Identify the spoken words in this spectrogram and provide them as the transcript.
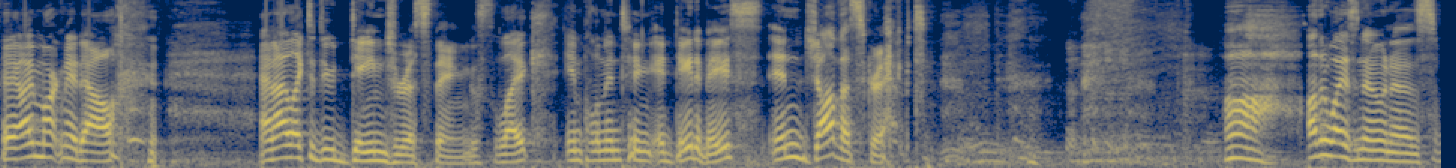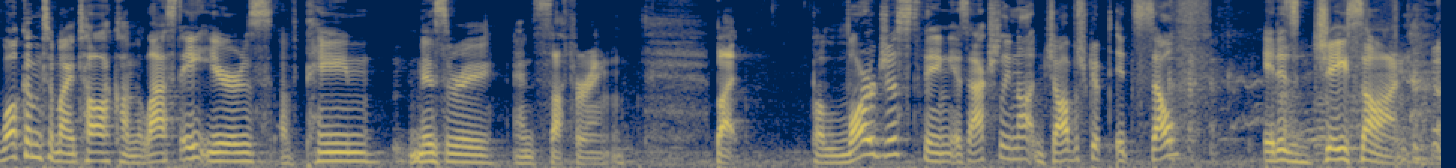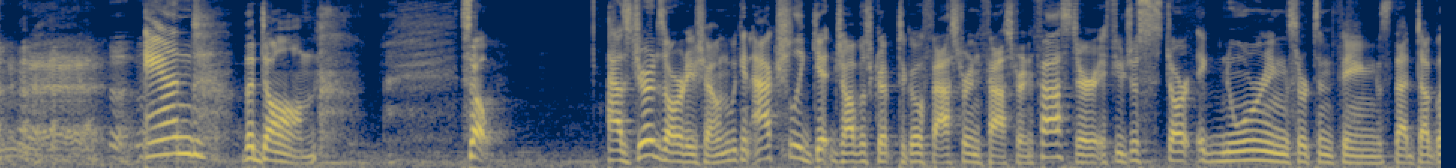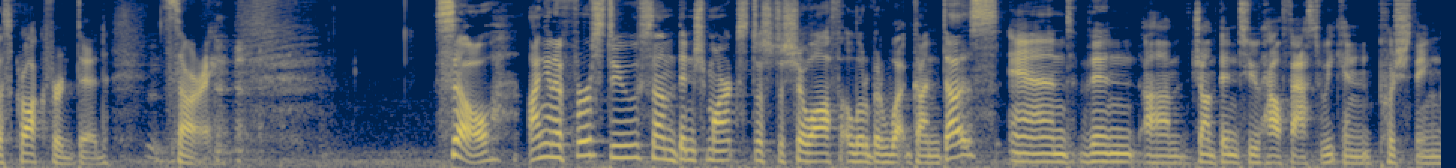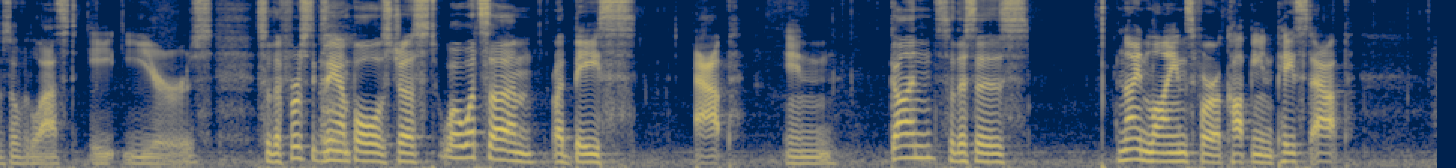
Hey, I'm Mark Nadal, and I like to do dangerous things, like implementing a database in JavaScript. ah, otherwise known as Welcome to my talk on the last eight years of pain, misery, and suffering. But the largest thing is actually not JavaScript itself, it is JSON and the DOM. So as Jared's already shown, we can actually get JavaScript to go faster and faster and faster if you just start ignoring certain things that Douglas Crockford did. Sorry. So I'm going to first do some benchmarks just to show off a little bit of what Gun does, and then um, jump into how fast we can push things over the last eight years. So the first example is just, well, what's um, a base app in Gun? So this is nine lines for a copy and paste app.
